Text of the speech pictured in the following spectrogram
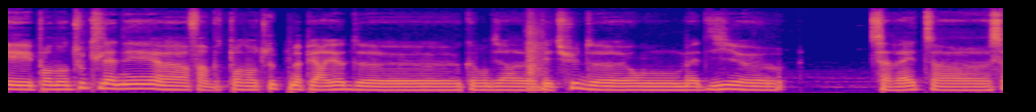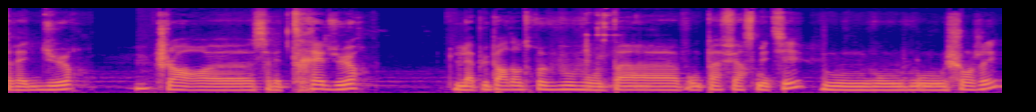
Et pendant toute l'année, euh, enfin pendant toute ma période, euh, comment dire, euh, d'études, euh, on m'a dit ça va être, ça va être dur. Genre, ça va être très dur. La plupart d'entre vous vont pas, vont pas faire ce métier, vont, vont- vont changer.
